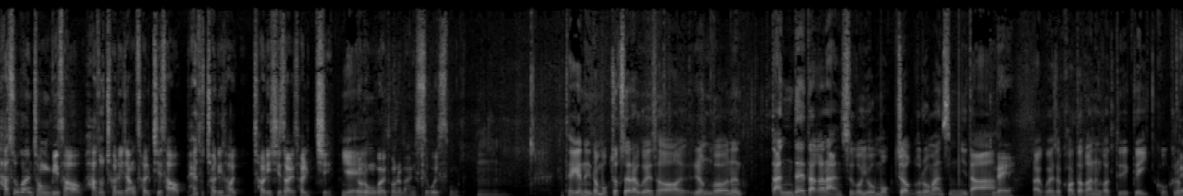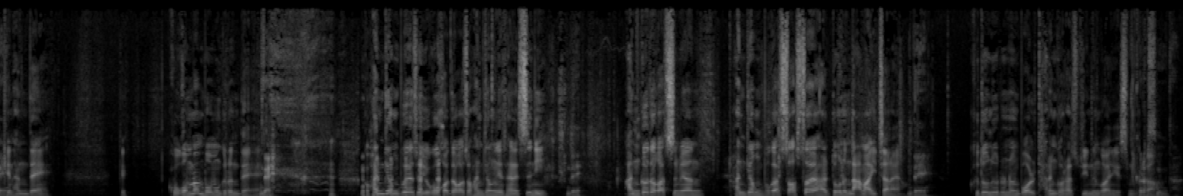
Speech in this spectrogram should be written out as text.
하수관 정비 사업, 하수 처리장 설치 사업, 폐수 처리 서- 처리 시설 설치 예. 이런 거에 돈을 많이 쓰고 있습니다. 대개는 이런 목적세라고 해서 이런 거는 딴 데다가는 안 쓰고 요 목적으로만 씁니다. 네. 라고 해서 걷어가는 것들이 꽤 있고 그렇긴 네. 한데 그것만 보면 그런데 네. 그 환경부에서 요거 걷어가서 환경 예산에 쓰니 네. 안 걷어갔으면 환경부가 썼어야 할 돈은 남아 있잖아요. 네. 그 돈으로는 뭘 다른 걸 할 수도 있는 거 아니겠습니까? 그렇습니다.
